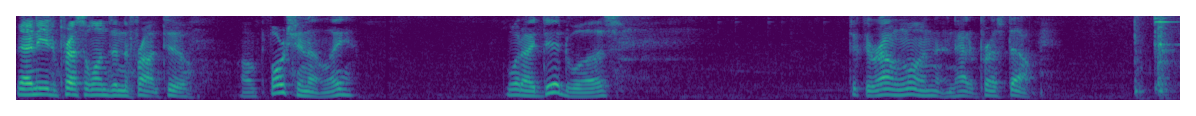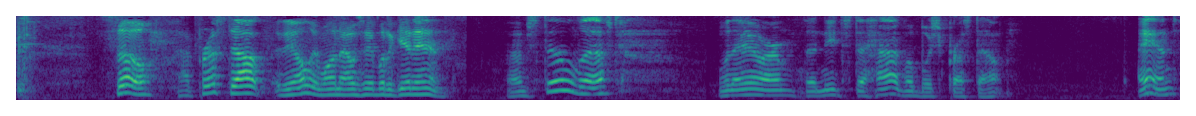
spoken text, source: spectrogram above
that I needed to press the ones in the front too. Unfortunately, what I did was took the wrong one and had it pressed out. So I pressed out the only one I was able to get in. I'm still left with an arm that needs to have a bush pressed out. And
